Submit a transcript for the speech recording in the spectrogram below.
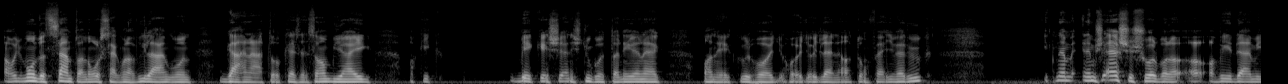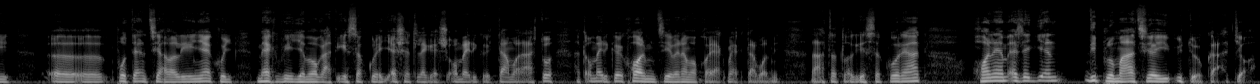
ahogy mondott, számtalan ország van a világon, Gánától kezdve Zambiáig, akik békésen és nyugodtan élnek, anélkül, hogy, hogy, hogy lenne atomfegyverük. Itt nem, nem is elsősorban a, a védelmi ö, potenciál a lényeg, hogy megvédje magát északul egy esetleges amerikai támadástól. Hát amerikaiak 30 éve nem akarják megtámadni láthatólag Észak-Koreát, hanem ez egy ilyen diplomáciai ütőkártya.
